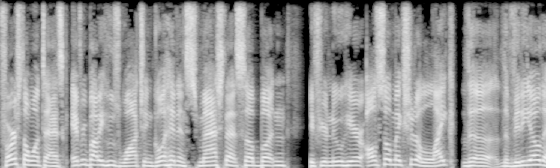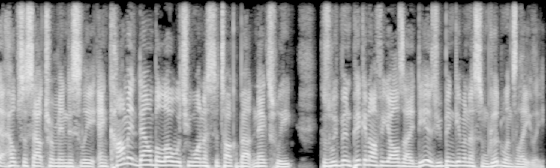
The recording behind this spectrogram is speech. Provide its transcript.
first I want to ask everybody who's watching, go ahead and smash that sub button if you're new here. Also, make sure to like the the video that helps us out tremendously and comment down below what you want us to talk about next week because we've been picking off of y'all's ideas. You've been giving us some good ones lately.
